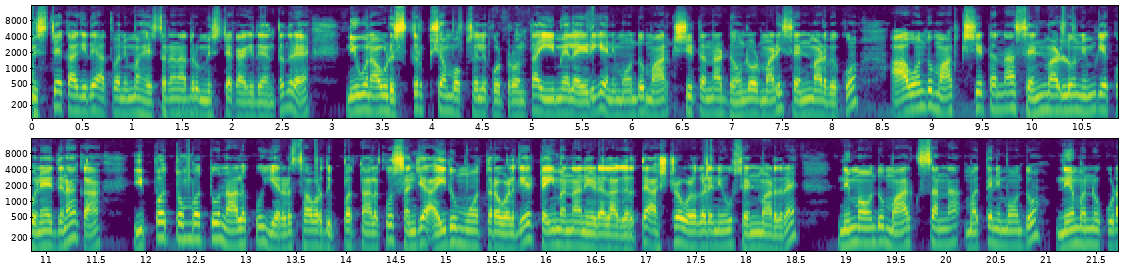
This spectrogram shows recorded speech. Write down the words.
ಮಿಸ್ಟೇಕ್ ಆಗಿದೆ ಅಥವಾ ನಿಮ್ಮ ಹೆಸರೇನಾದರೂ ಮಿಸ್ಟೇಕ್ ಆಗಿದೆ ಅಂತಂದರೆ ನೀವು ನಾವು ಡಿಸ್ಕ್ರಿಪ್ಷನ್ ಬಾಕ್ಸಲ್ಲಿ ಕೊಟ್ಟಿರುವಂಥ ಇಮೇಲ್ ಐ ಡಿಗೆ ನಿಮ್ಮ ಒಂದು ಮಾರ್ಕ್ ಶೀಟನ್ನು ಡೌನ್ಲೋಡ್ ಮಾಡಿ ಸೆಂಡ್ ಮಾಡಬೇಕು. ಆ ಒಂದು ಮಾರ್ಕ್ ಶೀಟನ್ನು ಸೆಂಡ್ ಮಾಡಲು ನಿಮಗೆ ಕೊನೆಯ ದಿನಾಂಕ ಇಪ್ಪತ್ತೊಂಬತ್ತು ನಾಲ್ಕು ಎರಡು ಸಾವಿರದ ಇಪ್ಪತ್ತ್ನಾಲ್ಕು ಸಂಜೆ ಐದು ಮೂವತ್ತರ ಒಳಗೆ ಟೈಮನ್ನು ನೀಡಲಾಗಿರುತ್ತೆ. ಅಷ್ಟರ ಒಳಗಡೆ ನೀವು ಸೆಂಡ್ ಮಾಡಿದ್ರೆ ನಿಮ್ಮ ಒಂದು ಮಾರ್ಕ್ಸನ್ನು ಮತ್ತು ನಿಮ್ಮ ಒಂದು ನೇಮನ್ನು ಕೂಡ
